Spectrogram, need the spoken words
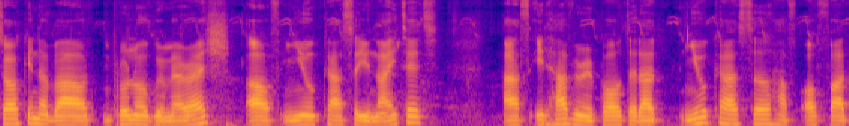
talking about Bruno Guimaraes of Newcastle United as it has been reported that Newcastle have offered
